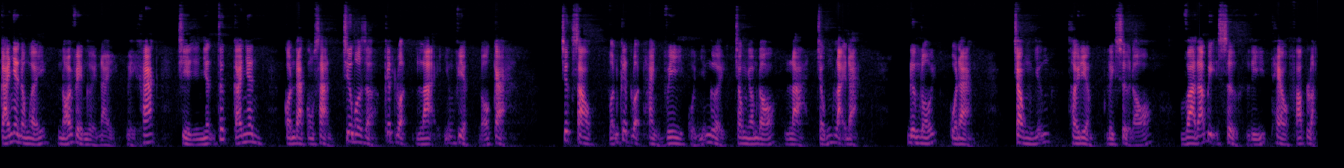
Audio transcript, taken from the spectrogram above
cá nhân ông ấy nói về người này, người khác chỉ nhận thức cá nhân, còn Đảng Cộng sản chưa bao giờ kết luận lại những việc đó cả. Trước sau vẫn kết luận hành vi của những người trong nhóm đó là chống lại Đảng, đường lối của Đảng trong những thời điểm lịch sử đó và đã bị xử lý theo pháp luật.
